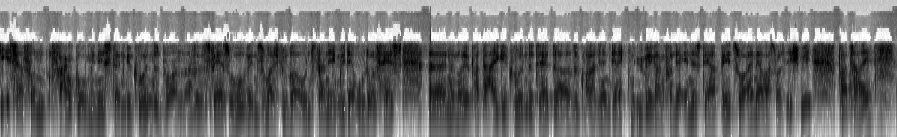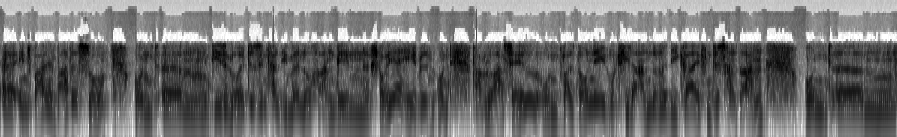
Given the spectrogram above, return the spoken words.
die ist ja von Franco-Ministern gegründet worden. Also es wäre so, wenn zum Beispiel bei uns dann irgendwie der Rudolf Hess äh, eine neue Partei gegründet hätte, also quasi einen direkten Übergang von der NSDAP zu einer, was weiß ich wie, Partei. Äh, in Spanien war das so und ähm, diese Leute sind halt immer noch an den Steuerhebeln und Pablo Hassel und Valtoni und viele andere, die greifen das halt an. Und ähm,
